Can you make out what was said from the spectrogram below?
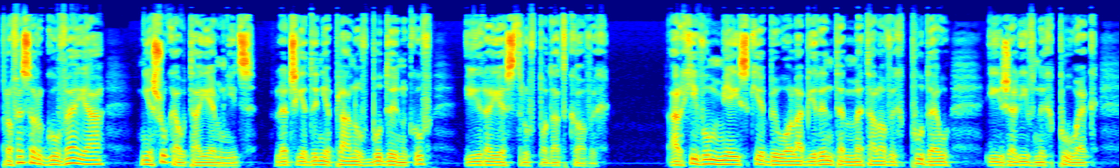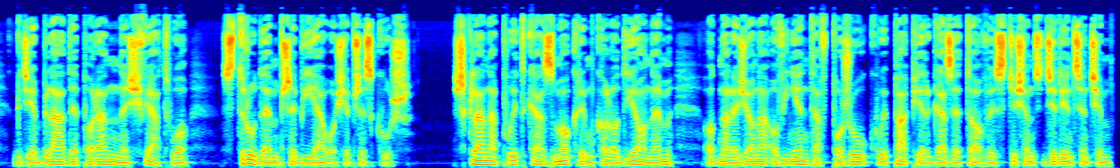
Profesor Gouveia nie szukał tajemnic, lecz jedynie planów budynków i rejestrów podatkowych. Archiwum miejskie było labiryntem metalowych pudeł i żeliwnych półek, gdzie blade poranne światło z trudem przebijało się przez kurz. Szklana płytka z mokrym kolodionem, odnaleziona owinięta w pożółkły papier gazetowy z 1900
